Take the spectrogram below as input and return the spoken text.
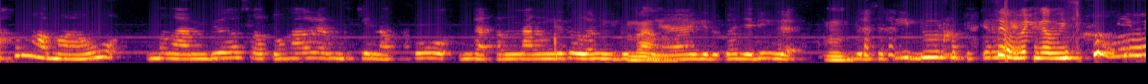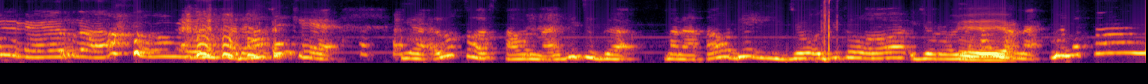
aku nggak mau mengambil suatu hal yang bikin aku nggak tenang gitu loh hidupnya gitu kan. Jadi nggak nggak bisa tidur kepikiran Sampai kayak nggak bisa. oh, merah, oh, padahal kan kayak ya lu kalau setahun lagi juga mana tahu dia hijau gitu loh hijau royo Iya, kan iya. mana mana tahu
